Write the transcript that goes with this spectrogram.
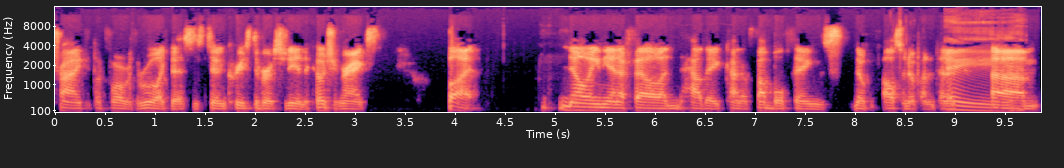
trying to put forward with a rule like this is to increase diversity in the coaching ranks. But knowing the NFL and how they kind of fumble things, no, also no pun intended. Hey. Um,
